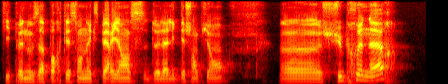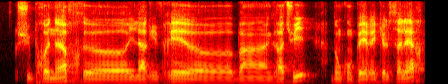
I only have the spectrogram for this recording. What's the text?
qui peut nous apporter son expérience de la Ligue des Champions. Euh, je suis preneur. Je suis preneur. Euh, il arriverait euh, ben, gratuit, donc on paierait que le salaire.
